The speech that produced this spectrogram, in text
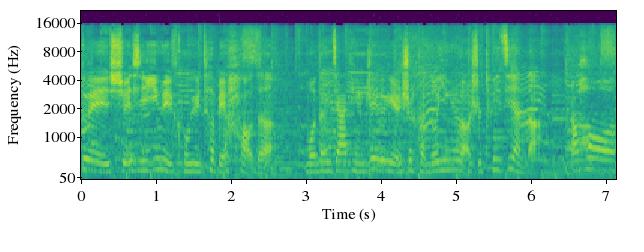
对学习英语口语特别好的。摩登家庭这个也是很多英语老师推荐的。然后，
